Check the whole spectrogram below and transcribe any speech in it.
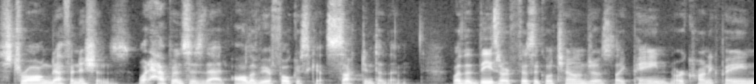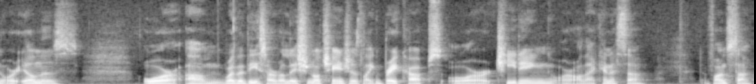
strong definitions, what happens is that all of your focus gets sucked into them. Whether these are physical challenges like pain or chronic pain or illness, or um, whether these are relational changes like breakups or cheating or all that kind of stuff, fun stuff,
